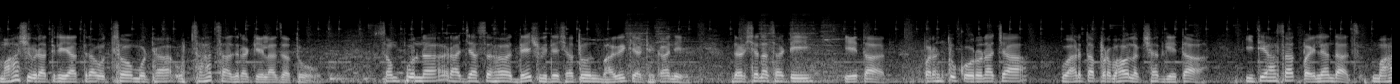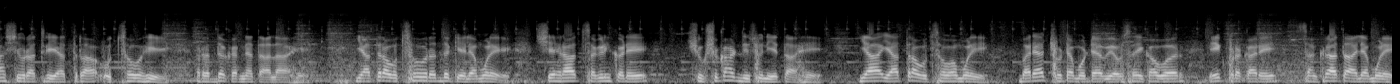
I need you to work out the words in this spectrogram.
महाशिवरात्री यात्रा उत्सव मोठ्या उत्साहात साजरा केला जातो. संपूर्ण राज्यासह देशविदेशातून भाविक या ठिकाणी दर्शनासाठी येतात. परंतु कोरोनाच्या वाढता प्रभाव लक्षात घेता इतिहासात पहिल्यांदाच महाशिवरात्री यात्रा उत्सवही रद्द करण्यात आला आहे. यात्रा उत्सव रद्द केल्यामुळे शहरात सगळीकडे शुकशुकाट दिसून येत आहे. या यात्रा उत्सवामुळे बऱ्याच छोट्या मोठ्या व्यावसायिकावर एक प्रकारे संक्रांत आल्यामुळे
